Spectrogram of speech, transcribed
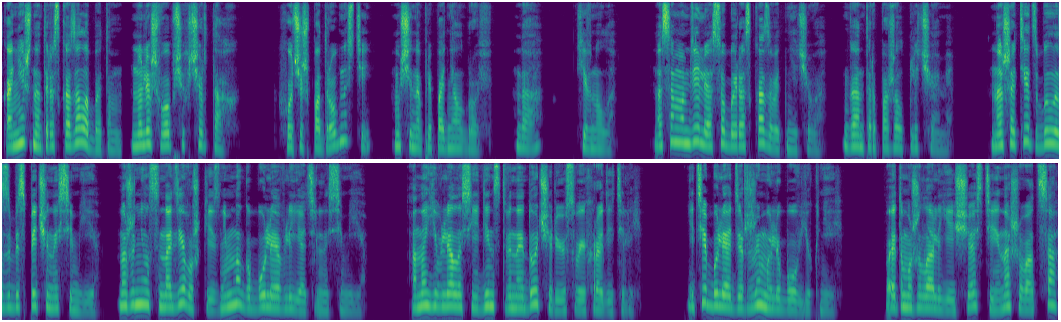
Конечно, ты рассказал об этом, но лишь в общих чертах. Хочешь подробностей? Мужчина приподнял бровь. Да, кивнула. На самом деле особо и рассказывать нечего. Гантер пожал плечами. Наш отец был из обеспеченной семьи, но женился на девушке из немного более влиятельной семьи. Она являлась единственной дочерью своих родителей и те были одержимы любовью к ней. Поэтому желали ей счастья, и нашего отца,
